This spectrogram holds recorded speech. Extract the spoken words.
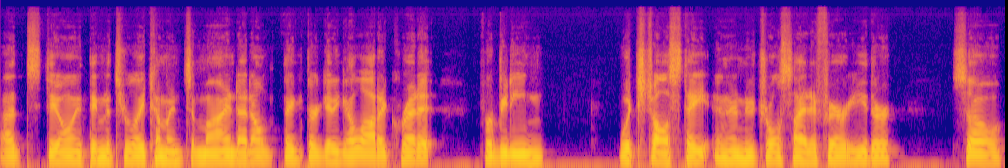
That's the only thing that's really coming to mind. I don't think they're getting a lot of credit for beating Wichita State in a neutral site affair either. So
